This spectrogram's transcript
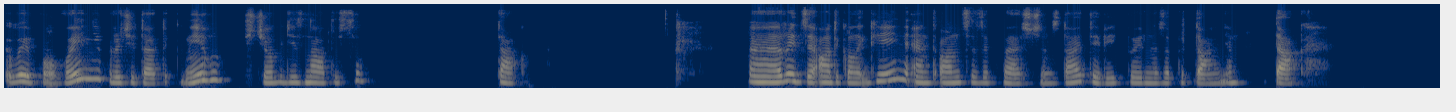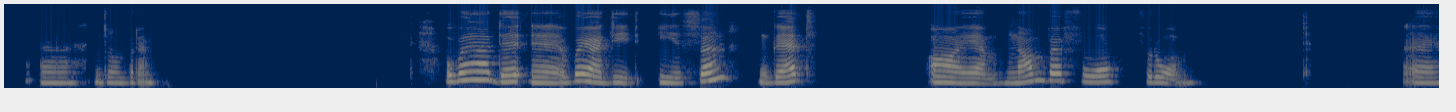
Ви повинні прочитати книгу, щоб дізнатися. Так. Е, Read the article again and answer the questions. Дайте відповідь на запитання. Так. Е, Добре. Where, the, е, where did Ethan get I am number four from? Е,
